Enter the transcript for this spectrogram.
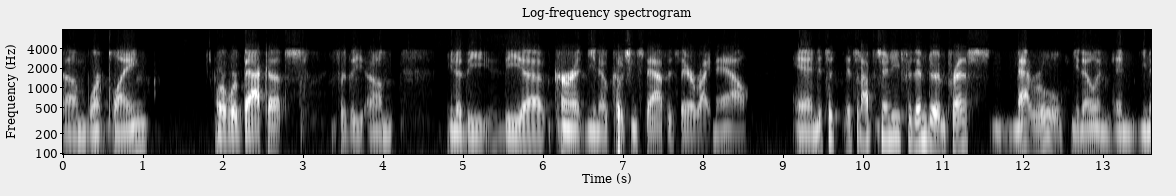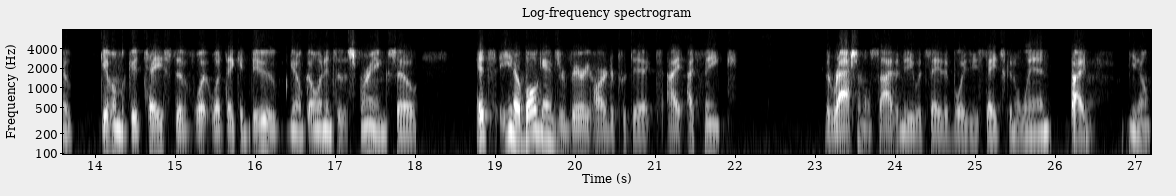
um, weren't playing or were backups for the um, you know the the uh, current you know coaching staff that's there right now, and it's a it's an opportunity for them to impress Matt Rhule. You know, and and you know give them a good taste of what what they can do, you know, going into the spring. So it's you know, bowl games are very hard to predict. I I think the rational side of me would say that Boise State's going to win by you know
